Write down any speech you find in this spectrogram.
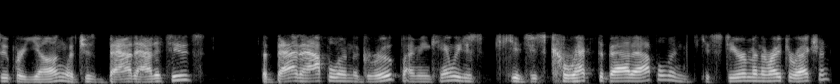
super young with just bad attitudes? the bad apple in the group? I mean, can't we just just correct the bad apple and steer them in the right direction?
